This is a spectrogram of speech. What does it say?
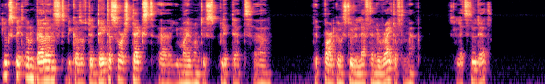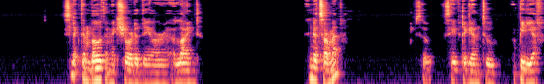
It looks a bit unbalanced because of the data source text. Uh, you might want to split that. Uh, that part goes to the left and the right of the map. So let's do that. Select them both and make sure that they are aligned. And that's our map. So save it again to a PDF.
